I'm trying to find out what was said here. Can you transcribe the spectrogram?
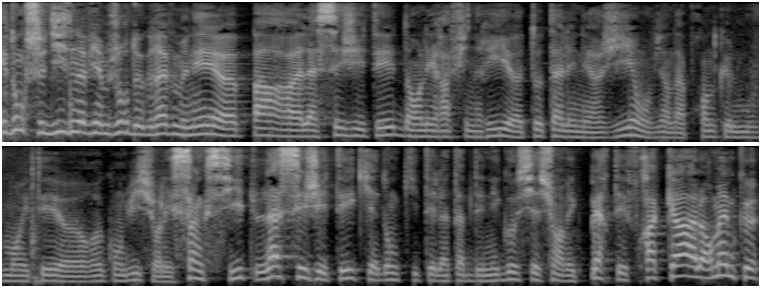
Et donc ce 19e jour de grève mené euh, par la CGT dans les raffineries euh, Total Energy, on vient d'apprendre que le mouvement était euh, reconduit sur les cinq sites. La CGT qui a donc quitté la table des négociations avec perte et fracas, alors même que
